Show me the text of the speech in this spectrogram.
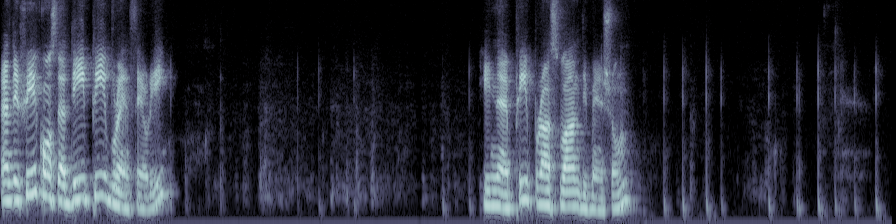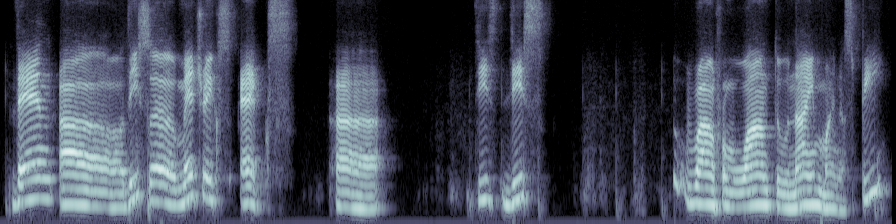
And if we consider DP brane theory in a P plus one dimension, then uh, this uh, matrix X, uh, this, this run from one to nine minus P,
